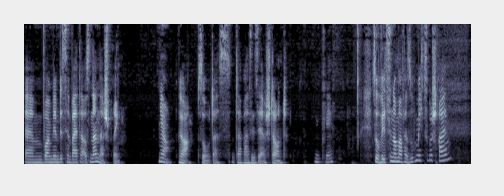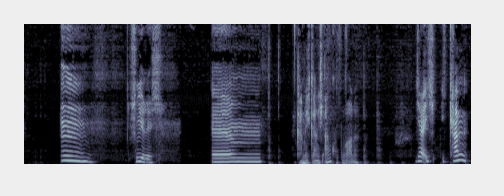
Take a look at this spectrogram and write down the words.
Ähm, wollen wir ein bisschen weiter auseinanderspringen. Ja. Ja, so, das, da war sie sehr erstaunt. Okay. So, willst du noch mal versuchen, mich zu beschreiben? Mm, schwierig. Ähm, Kann mich gar nicht angucken gerade. ja, ich, ich kann,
